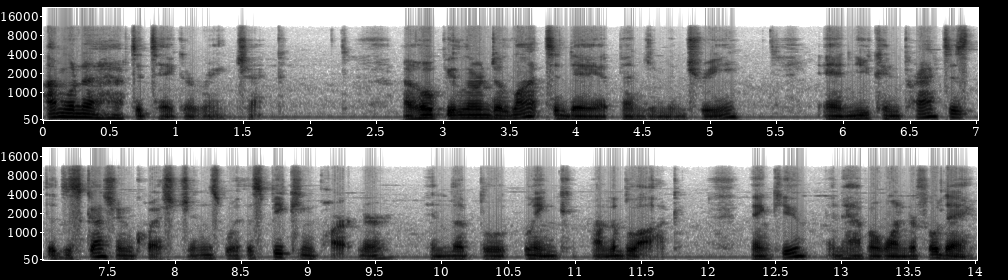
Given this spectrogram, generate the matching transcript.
I'm going to have to take a rain check. I hope you learned a lot today at Benjamin Tree, and you can practice the discussion questions with a speaking partner in the link on the blog. Thank you, and have a wonderful day.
